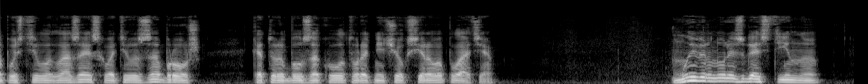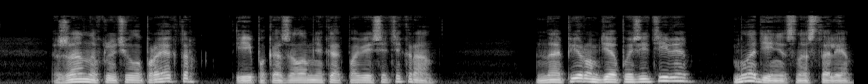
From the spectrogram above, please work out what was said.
опустила глаза и схватилась за брошь, который был заколот воротничок серого платья. Мы вернулись в гостиную. Жанна включила проектор и показала мне, как повесить экран. На первом диапозитиве младенец на столе.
